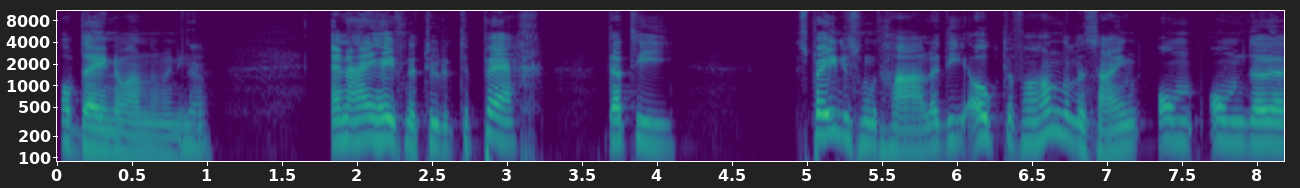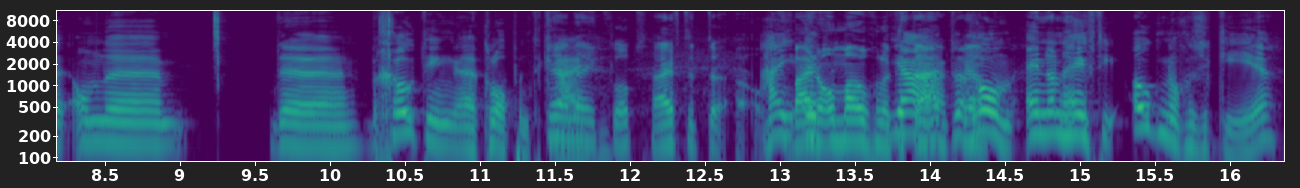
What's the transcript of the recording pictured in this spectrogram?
Op de een of andere manier. Ja. En hij heeft natuurlijk de pech dat hij spelers moet halen die ook te verhandelen zijn om, om, de, om de, de begroting eh, kloppend te Ja, krijgen. nee, klopt. Hij heeft het eh, Hij- bijna het- onmogelijke Ja, taak. daarom. En dan heeft hij ook nog eens een keer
